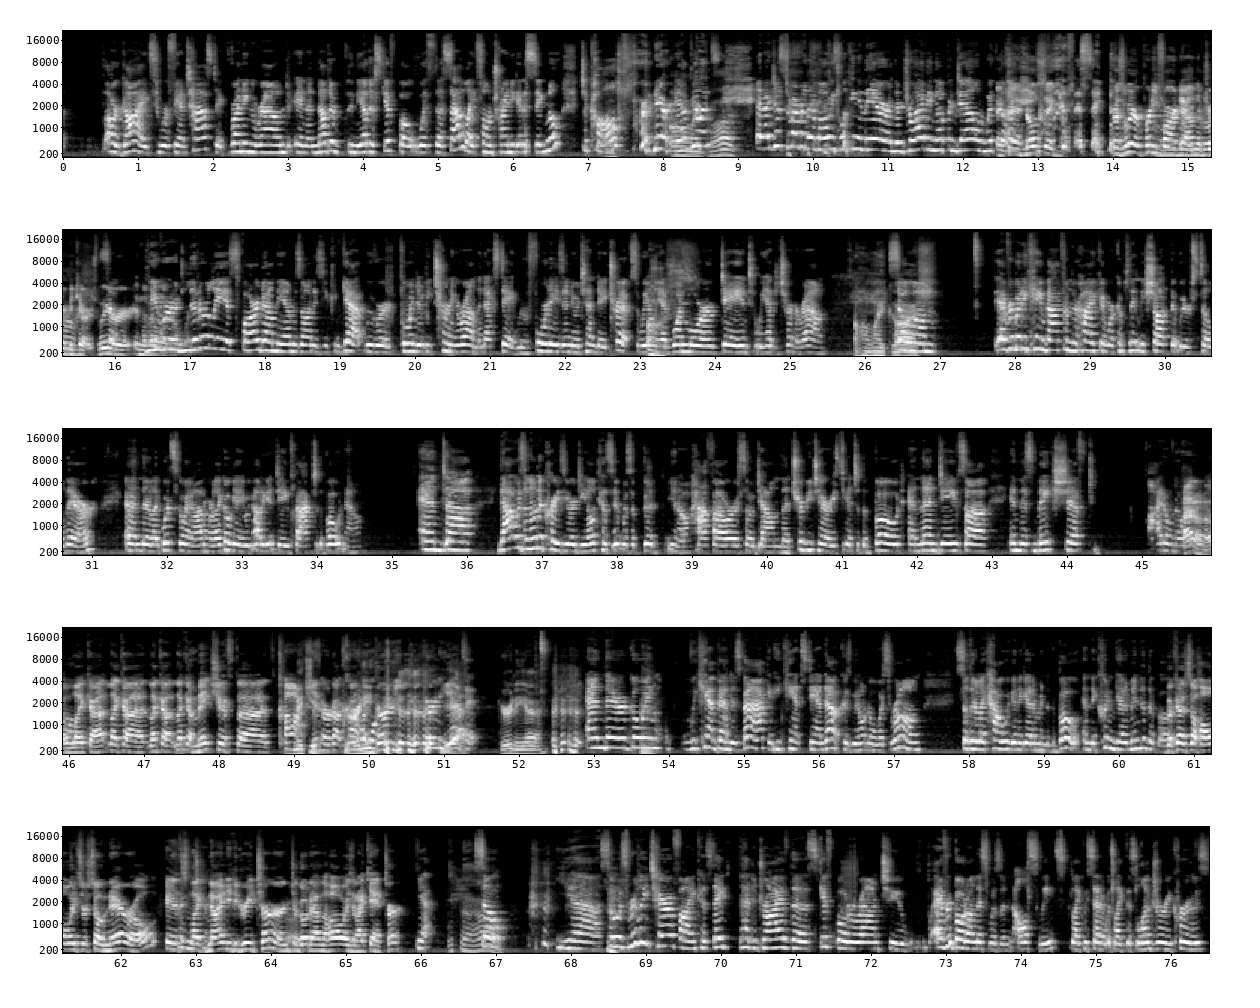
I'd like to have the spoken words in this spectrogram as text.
our guides who were fantastic running around in another in the other skiff boat with the satellite phone trying to get a signal to call for an air Oh ambulance. And I just remember them always looking in the air and they're driving up and down with the Okay, no signal. Because we were pretty far Oh down the tributaries. We So were in the we were of literally as far down the Amazon as you can get. We were going to be turning around the next day. We were four days into a ten day trip, so we only had one more day until we had to turn around. Oh my gosh. So um, everybody came back from their hike and were completely shocked that we were still there. And they're like, "What's going on?" And we're like, "Okay, we got to get Dave back to the boat now." And uh, that was another crazy ordeal because it was a good, you know, half hour or so down the tributaries to get to the boat, and then Dave's uh, in this makeshift. I don't know. I don't know, like a like a like a like a makeshift uh, cot Makeshift or not cot, gurney? gurney. Gurney, Yeah. that's it. Gurney, yeah. And they're going, we can't bend his back and he can't stand up because we don't know what's wrong. So they're like, how are we going to get him into the boat? And they couldn't get him into the boat. Because the hallways are so narrow, it's like turn. 90 degree turn to go down the hallways, and I can't turn. yeah. What the hell? So, yeah. So it was really terrifying because they had to drive the skiff boat around to, every boat on this was an all suites. Like we said, it was like this luxury cruise.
